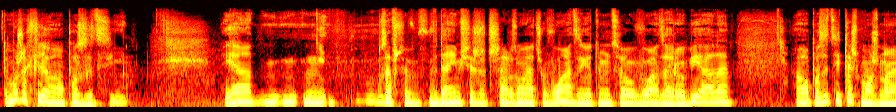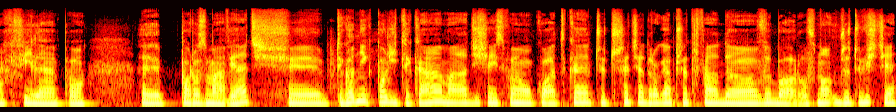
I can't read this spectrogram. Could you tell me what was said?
to może chwilę o opozycji. Ja nie, zawsze wydaje mi się, że trzeba rozmawiać o władzy i o tym, co władza robi, ale o opozycji też można chwilę po, porozmawiać. Y, Tygodnik Polityka ma dzisiaj swoją okładkę, czy trzecia droga przetrwa do wyborów. No rzeczywiście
